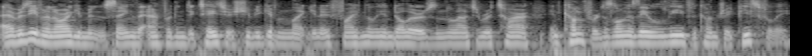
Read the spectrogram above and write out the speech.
Uh, there's even an argument saying that African dictators should be given, like, you know, $5 million and allowed to retire in comfort as long as they leave the country peacefully.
